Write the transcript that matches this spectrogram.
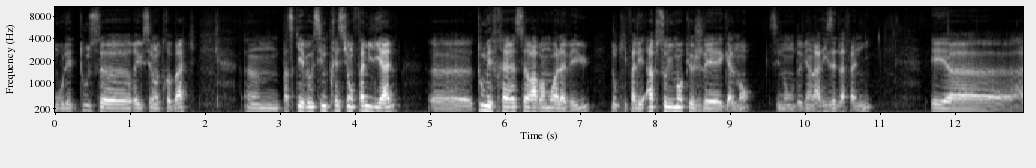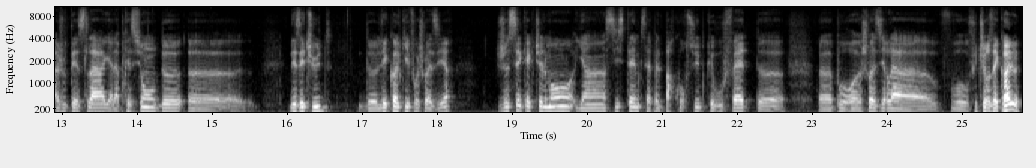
On voulait tous réussir notre bac. Parce qu'il y avait aussi une pression familiale. Tous mes frères et sœurs avant moi l'avaient eu. Donc il fallait absolument que je l'aie également. Sinon on devient la risée de la famille. Et ajouter cela, il y a la pression de, des études, de l'école qu'il faut choisir. Je sais qu'actuellement, il y a un système qui s'appelle Parcoursup que vous faites euh, euh, pour choisir la, vos futures écoles.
